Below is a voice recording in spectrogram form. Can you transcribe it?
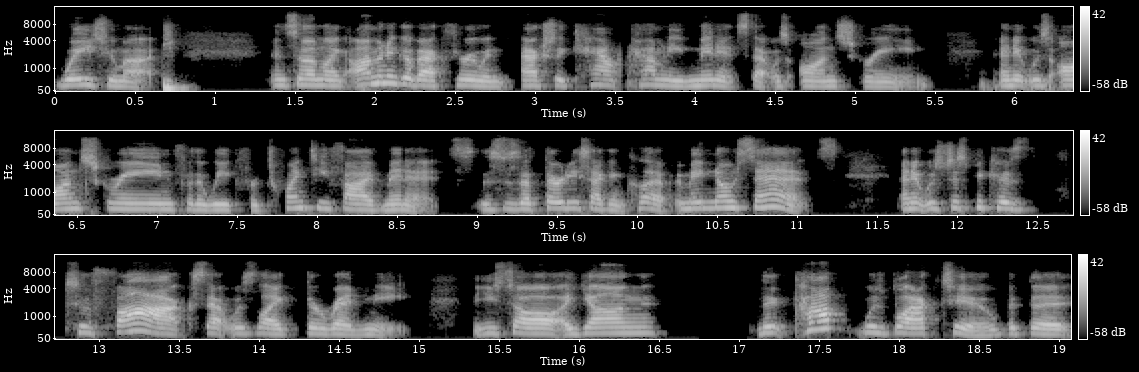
way too much and so i'm like i'm going to go back through and actually count how many minutes that was on screen and it was on screen for the week for 25 minutes this is a 30 second clip it made no sense and it was just because to Fox, that was like the red meat. That you saw a young, the cop was black too, but the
